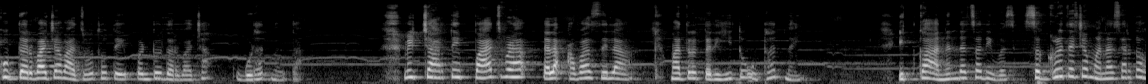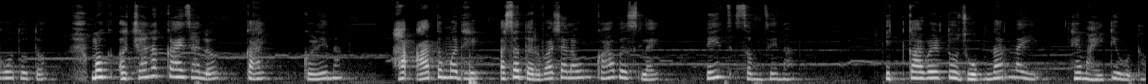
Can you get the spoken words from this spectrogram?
खूप दरवाजा वाजवत होते पण तो दरवाजा उघडत नव्हता. मी चार ते पाच वेळा त्याला आवाज दिला मात्र तरीही तो उठत नाही. इतका आनंदाचा दिवस सगळं त्याच्या मनासारखं होत होतं. मग अचानक काय झालं? काय? कळेना. हा आतमध्ये असा दरवाजा लावून का बसलाय? तेच समजेना. इतका वेळ तो झोपणार नाही हे माहिती होतं.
